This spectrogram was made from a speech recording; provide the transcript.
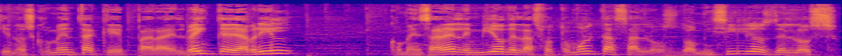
quien nos comenta que para el 20 de abril comenzará el envío de las fotomultas a los domicilios de los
